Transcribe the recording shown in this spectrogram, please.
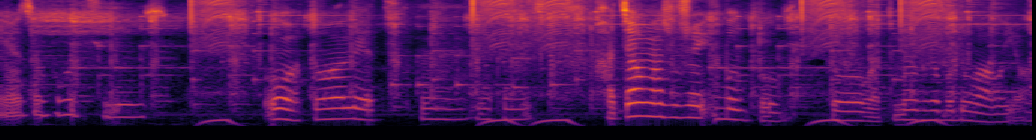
я заблудилась. О, туалет. Е. Хоча у нас вже і був туалет, ми вже будували його.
